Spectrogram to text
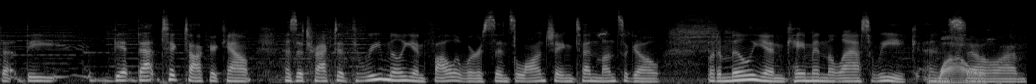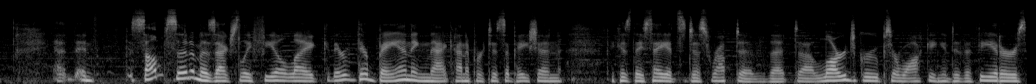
that the that, that TikTok account has attracted 3 million followers since launching 10 months ago, but a million came in the last week. And Wow. so, um, and, and some cinemas actually feel like they're they're banning that kind of participation because they say it's disruptive. That uh, large groups are walking into the theaters,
